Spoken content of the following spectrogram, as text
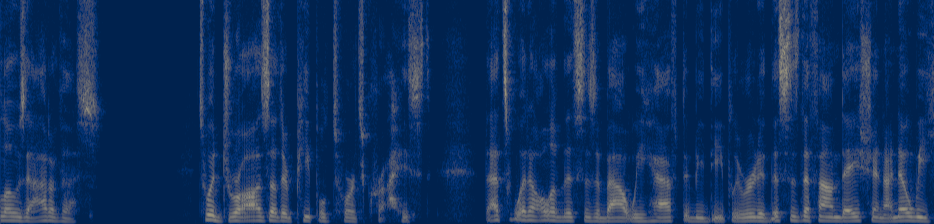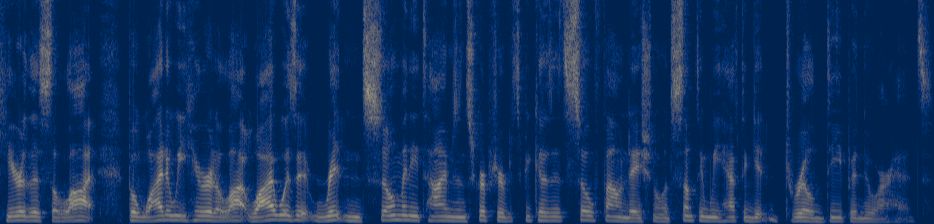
flows out of us. It's what draws other people towards Christ. That's what all of this is about. We have to be deeply rooted. This is the foundation. I know we hear this a lot, but why do we hear it a lot? Why was it written so many times in Scripture? It's because it's so foundational. It's something we have to get drilled deep into our heads.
